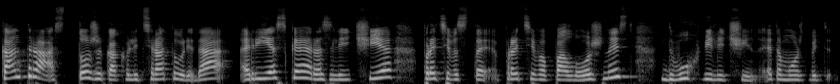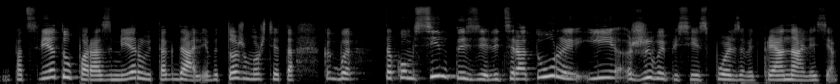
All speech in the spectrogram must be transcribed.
Контраст, тоже как в литературе, да, резкое различие, противосто... противоположность двух величин. Это может быть по цвету, по размеру и так далее. Вы тоже можете это как бы таком синтезе литературы и живописи использовать при анализе.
